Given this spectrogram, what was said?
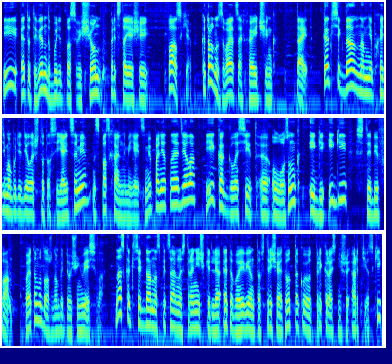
и этот ивент будет посвящен предстоящей Пасхе, который называется Hatching Tide. Как всегда, нам необходимо будет делать что-то с яйцами, с пасхальными яйцами, понятное дело. И, как гласит э, лозунг, «Иги-иги, стеби фан». Поэтому должно быть очень весело. Нас, как всегда, на специальной страничке для этого ивента встречает вот такой вот прекраснейший артецкий,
